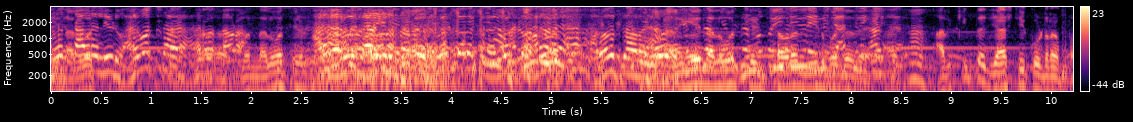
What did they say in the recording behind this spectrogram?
ಅರವತ್ತು ಸಾವಿರ ಲೀಡು ಅರವತ್ತು ಸಾವಿರ ಒಂದು ನಲವತ್ತೇಳು ನನಗೆ ನಲವತ್ತೆಂಟು ಸಾವಿರ ಲೀಡ್ ಬಂದಿದೆ. ಅದಕ್ಕಿಂತ ಜಾಸ್ತಿ ಕೊಡ್ರಪ್ಪ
